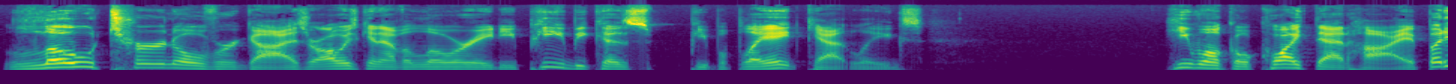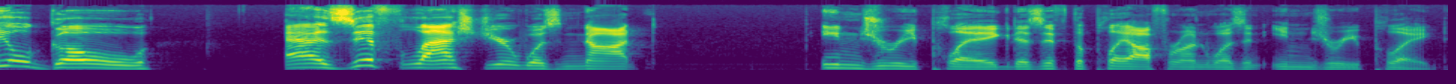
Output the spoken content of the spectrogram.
low turnover guys are always going to have a lower ADP because people play eight cat leagues he won't go quite that high, but he'll go as if last year was not injury plagued, as if the playoff run wasn't injury plagued.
